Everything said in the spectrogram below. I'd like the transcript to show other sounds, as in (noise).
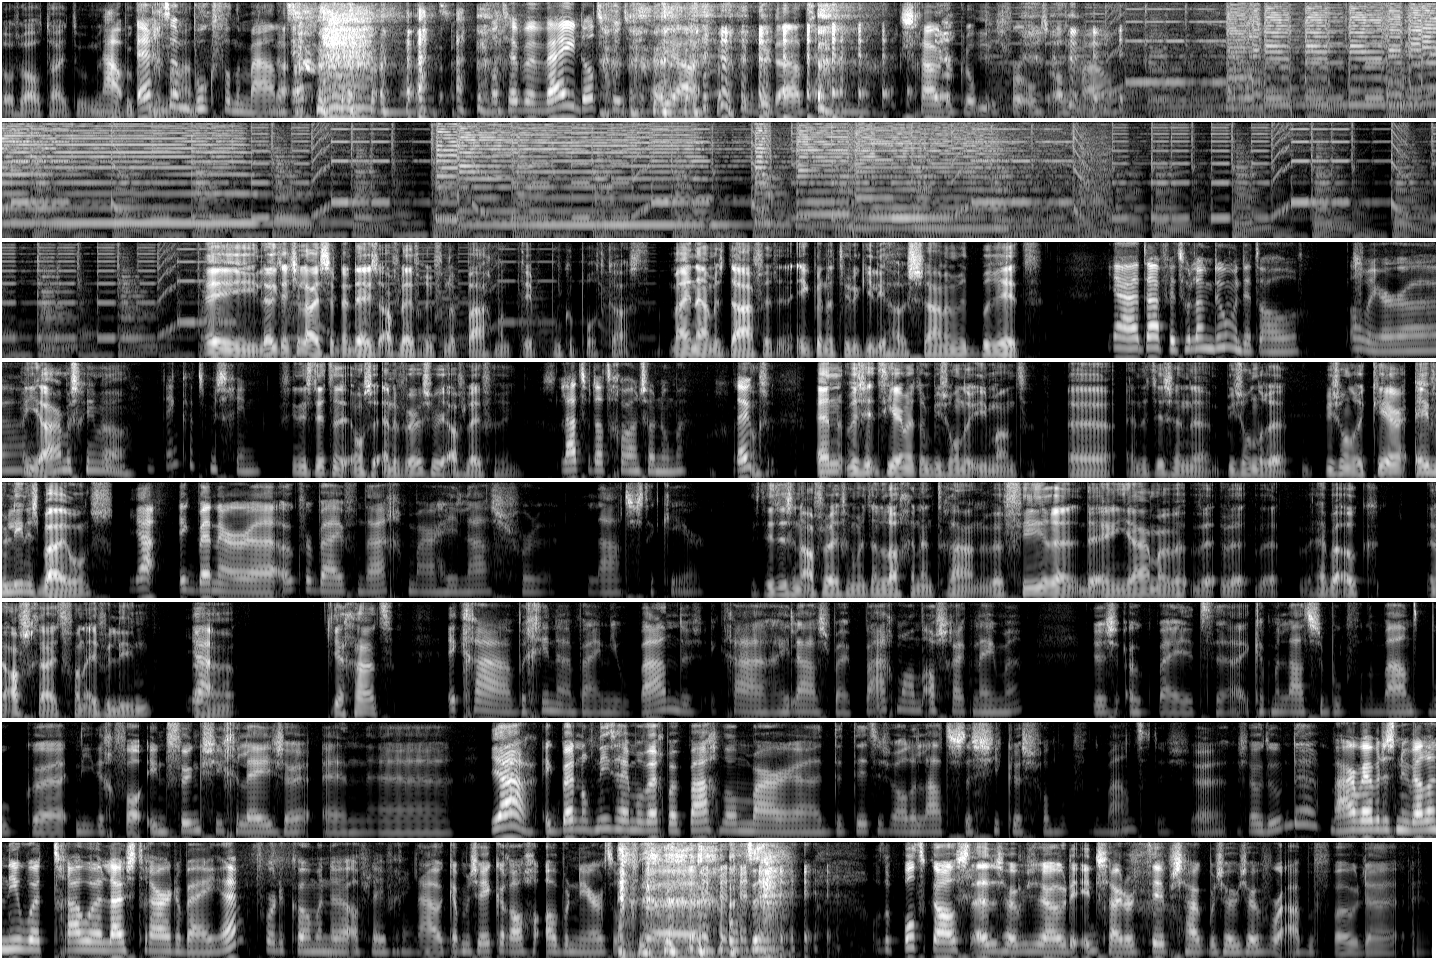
Zoals we altijd doen. Met nou, het boek van echt de een boek van de maand. Ja. Wat hebben wij dat goed gedaan? Ja, inderdaad. (laughs) Schouderklopjes voor ons allemaal. Hey, leuk dat je luistert naar deze aflevering van de Paagman Tip Boeken Podcast. Mijn naam is David en ik ben natuurlijk jullie host samen met Brit. Ja, David, hoe lang doen we dit al? Alweer, eh, Een jaar misschien wel. ik denk het misschien. Misschien is dit onze anniversary aflevering. Laten we dat gewoon zo noemen. Leuk. En we zitten hier met een bijzonder iemand. Eh, en het is een eh, bijzondere, bijzondere keer. Evelien is bij ons. Ja, ik ben er eh, ook weer bij vandaag, maar helaas voor de laatste keer. Dus dit is een aflevering met een lach en een traan. We vieren de één jaar, maar we, we, we, we, hebben ook een afscheid van Evelien. Ja, Eh, jij gaat ik ga beginnen bij een nieuwe baan, dus ik ga helaas bij Paagman afscheid nemen. Dus ook bij het, eh, ik heb mijn laatste boek van de maand, boek eh, in ieder geval in functie gelezen. En eh, ja, ik ben nog niet helemaal weg bij Paagman, maar dit, dit is wel de laatste cyclus van het boek van de maand. Dus zodoende. Maar we hebben dus nu wel een nieuwe trouwe luisteraar erbij, hè? Voor de komende aflevering. Nou, ik heb me zeker al geabonneerd op de, (laughs) op de, op de podcast. En sowieso de insider tips hou ik me sowieso voor aanbevolen. En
